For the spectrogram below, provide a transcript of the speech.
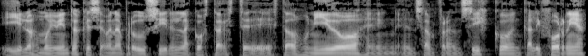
y los movimientos que se van a producir en la costa este de Estados Unidos, en, en San Francisco, en California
